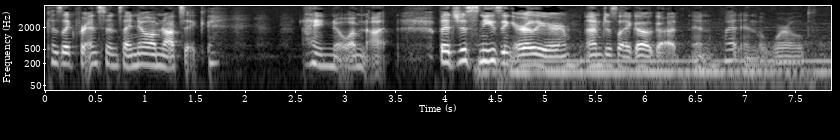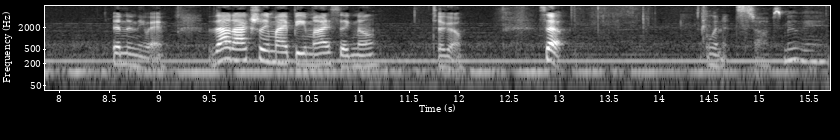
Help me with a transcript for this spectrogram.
Because, like, for instance, I know I'm not sick. I know I'm not. But just sneezing earlier, I'm just like, oh God. And what in the world? But anyway, that actually might be my signal to go. So, when it stops moving.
